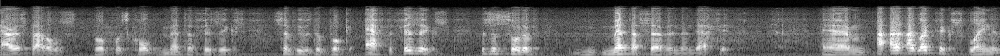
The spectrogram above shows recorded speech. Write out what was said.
Aristotle's book was called Metaphysics, simply was the book after physics. This is sort of meta seven, and that's it. Um, I, I'd like to explain it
